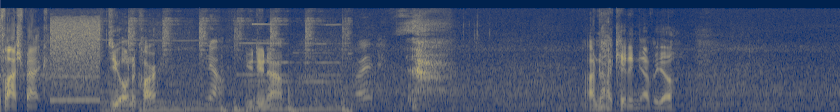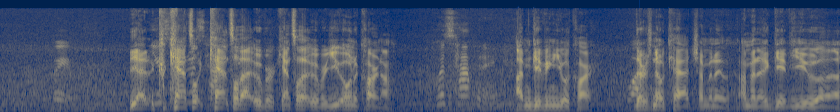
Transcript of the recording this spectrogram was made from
Flashback. Do you own a car? No. You do now. What? I'm not kidding, Abigail. Wait. Yeah, You cancel cancel that Uber. Cancel that Uber. You own a car now. What's happening? I'm giving you a car. There's no catch. I'm gonna I'm gonna give you uh,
